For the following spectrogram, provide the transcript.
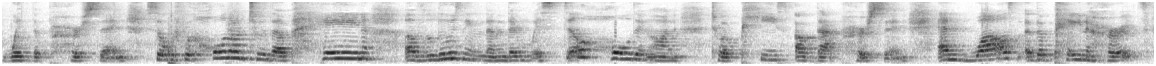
with the person. So if we hold on to the pain of losing them, then we're still holding on to a piece of that person. And whilst the pain hurts,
